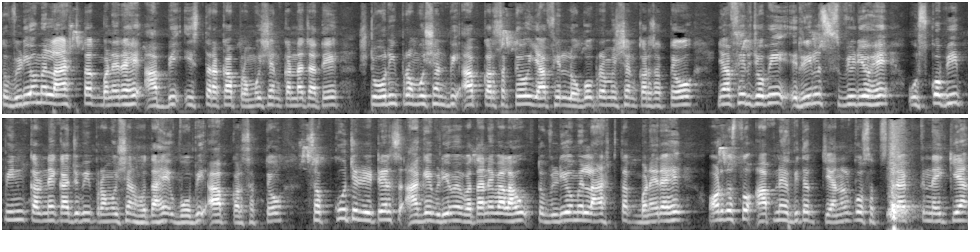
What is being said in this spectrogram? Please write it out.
तो वीडियो में लास्ट तक बने रहे। आप भी इस तरह का प्रमोशन करना चाहते हैं। स्टोरी प्रमोशन भी आप कर सकते हो या फिर लोगो प्रमोशन कर सकते हो या फिर जो भी रील्स वीडियो है, उसको भी पिन करने का जो भी प्रमोशन होता है, वो भी आप कर सकते हो। सब कुछ डिटेल्स आगे वीडियो में बताने वाला हूँ। तो वीडियो में लास्ट तक बने रहे। और दोस्तों, आपने अभी तक चैनल को सब्सक्राइब नहीं किया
